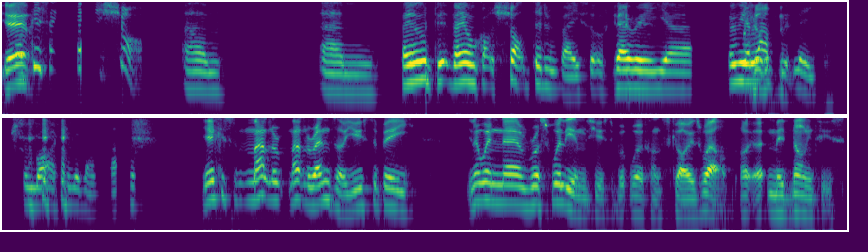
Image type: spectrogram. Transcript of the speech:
yeah, was going to say got shot. Um, um, they all did, they all got shot, didn't they? Sort of very uh, very elaborately, from what I can remember. yeah, because Matt Lo- Matt Lorenzo used to be, you know, when uh, Russ Williams used to work on Sky as well, like mid nineties.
